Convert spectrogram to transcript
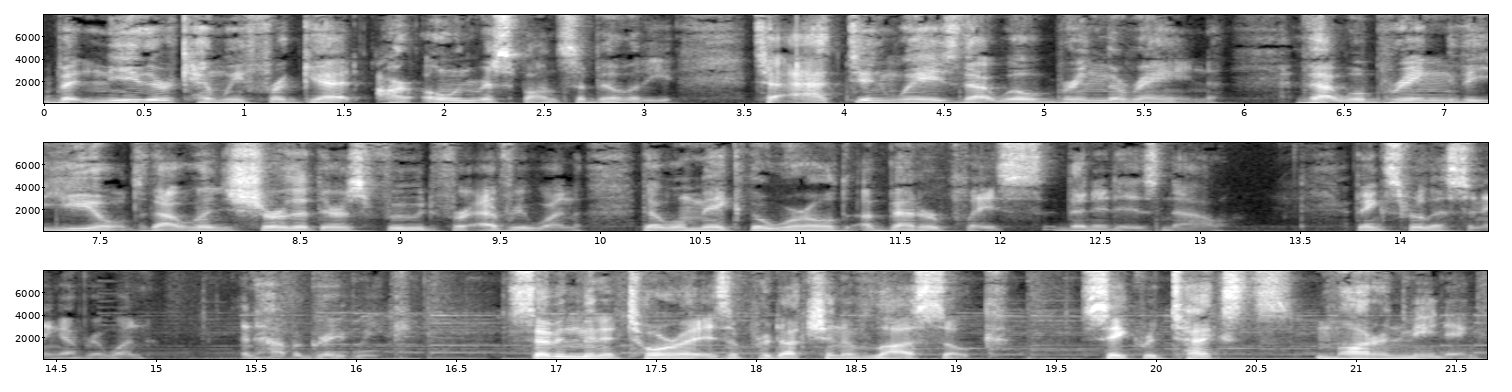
but neither can we forget our own responsibility to act in ways that will bring the rain, that will bring the yield, that will ensure that there's food for everyone, that will make the world a better place than it is now. Thanks for listening, everyone, and have a great week. 7 Minute Torah is a production of LAASOK, Sacred Texts, Modern Meaning.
